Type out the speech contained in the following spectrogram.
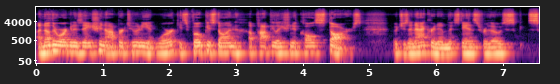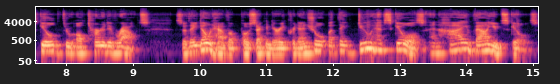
Another organization, Opportunity at Work, is focused on a population it calls STARS, which is an acronym that stands for those skilled through alternative routes. So they don't have a post secondary credential, but they do have skills and high valued skills.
